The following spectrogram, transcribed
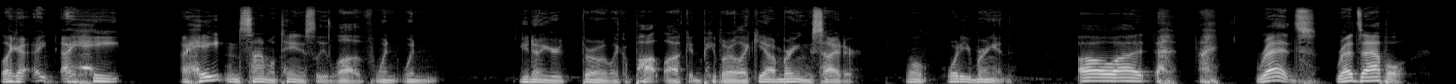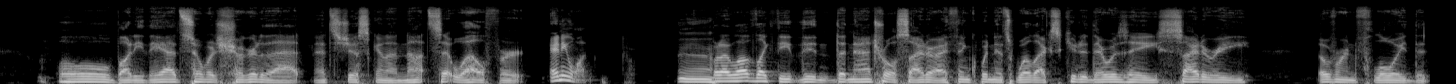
Like I, I hate, I hate and simultaneously love when when you know you're throwing like a potluck and people are like, "Yeah, I'm bringing cider." Well, what are you bringing? Oh, uh, Reds, Reds apple. Oh, buddy, they add so much sugar to that. That's just gonna not sit well for anyone. But I love like the, the the natural cider. I think when it's well executed, there was a cidery over in Floyd that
